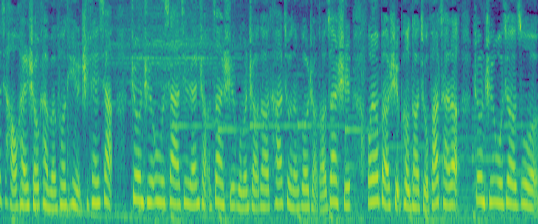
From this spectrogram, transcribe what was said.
家好，欢迎收看《文风天宇知天下》。种植物下竟然长钻石，我们找到它就能够找到钻石。网友表示碰到就发财了。种植物叫做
